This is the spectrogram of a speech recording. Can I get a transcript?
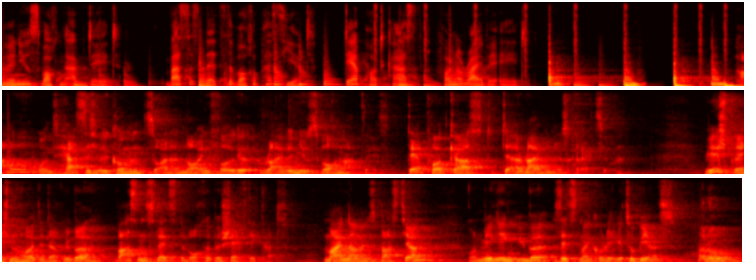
Arrival News Wochenupdate. Was ist letzte Woche passiert? Der Podcast von Arrival Aid. Hallo und herzlich willkommen zu einer neuen Folge Arrival News Wochenupdate, der Podcast der Arrival News Redaktion. Wir sprechen heute darüber, was uns letzte Woche beschäftigt hat. Mein Name ist Bastian und mir gegenüber sitzt mein Kollege Tobias. Hallo.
